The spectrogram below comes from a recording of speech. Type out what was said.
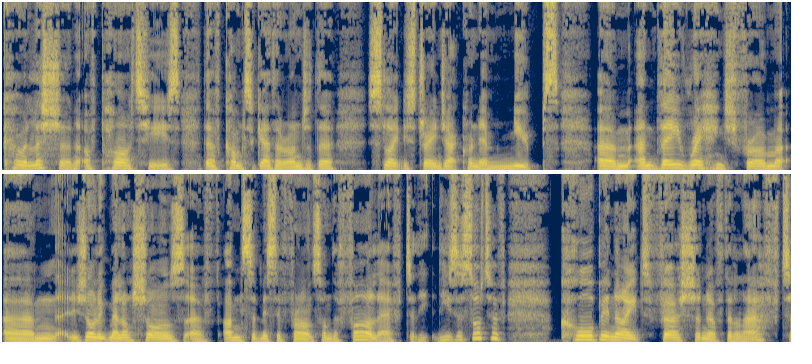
coalition of parties that have come together under the slightly strange acronym NUPES. Um, and they range from um, Jean Luc Mélenchon's uh, Unsubmissive France on the far left. He's a sort of Corbynite version of the left,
